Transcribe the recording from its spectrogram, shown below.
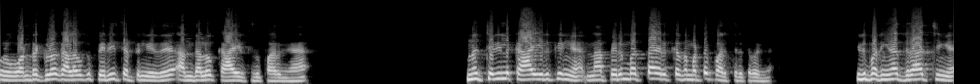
ஒரு ஒன்றரை கிலோக்கு அளவுக்கு பெரிய தட்டுங்க இது. அந்த அளவுக்கு காய் இருக்குது பாருங்க. இன்னும் செடியில் காய் இருக்குங்க. நான் பெரும்பத்தா இருக்கிறத மட்டும் பறிச்சிருக்கிறேங்க. இது பார்த்தீங்கன்னா திராட்சைங்க.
